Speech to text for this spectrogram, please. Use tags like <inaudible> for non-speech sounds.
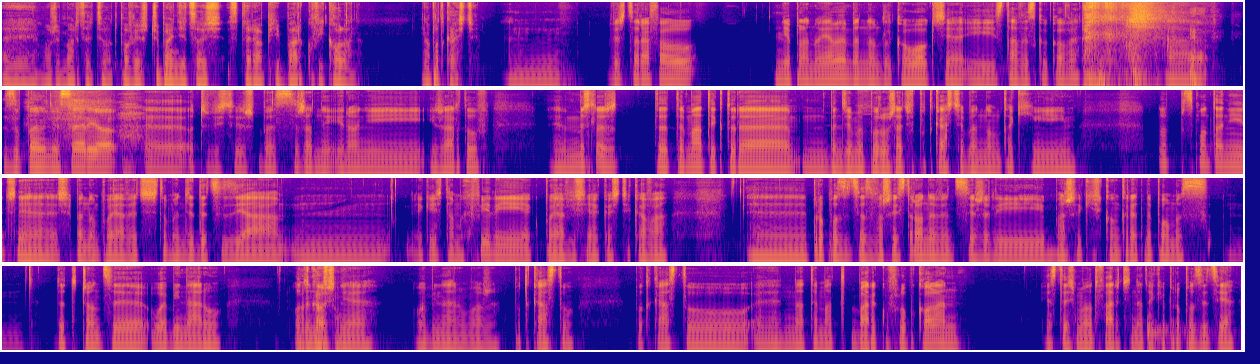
e, może Marcel, ty odpowiesz, czy będzie coś z terapii barków i kolan na podcaście? Ym, Wiesz co, Rafał? Nie planujemy, będą tylko łokcie i stawy skokowe. <laughs> A zupełnie serio, e, oczywiście już bez żadnej ironii i, i żartów. E, myślę, że te tematy, które mm, będziemy poruszać w podcaście, będą takim no, spontanicznie się będą pojawiać. To będzie decyzja mm, jakiejś tam chwili, jak pojawi się jakaś ciekawa e, propozycja z Waszej strony, więc jeżeli masz jakiś konkretny pomysł mm, dotyczący webinaru odnośnie webinaru może, podcastu, podcastu e, na temat barków lub kolan, jesteśmy otwarci na takie propozycje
